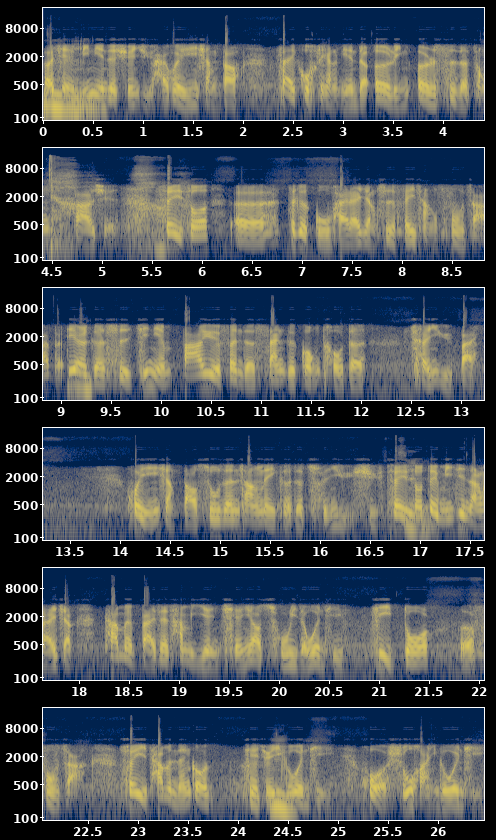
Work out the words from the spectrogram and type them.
而且明年的选举还会影响到再过两年的二零二四的总统大选。所以说，呃，这个骨牌来讲是非常复杂的。第二个是今年八月份的三个公投的成与败，会影响到苏贞昌内阁的存与续。所以说，对民进党来讲，他们摆在他们眼前要处理的问题既多而复杂，所以他们能够。解决一个问题或舒缓一个问题，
